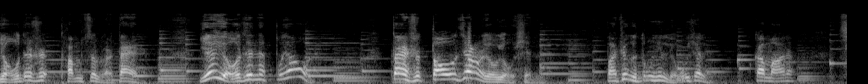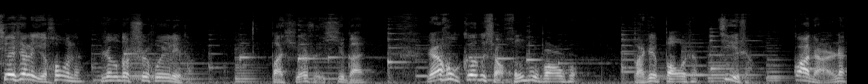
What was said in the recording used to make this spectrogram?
有的是他们自个儿带着，也有的呢不要了。但是刀匠又有心的，把这个东西留下来，干嘛呢？切下来以后呢，扔到石灰里头，把血水吸干，然后搁个小红布包袱，把这包上系上，挂哪儿呢？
